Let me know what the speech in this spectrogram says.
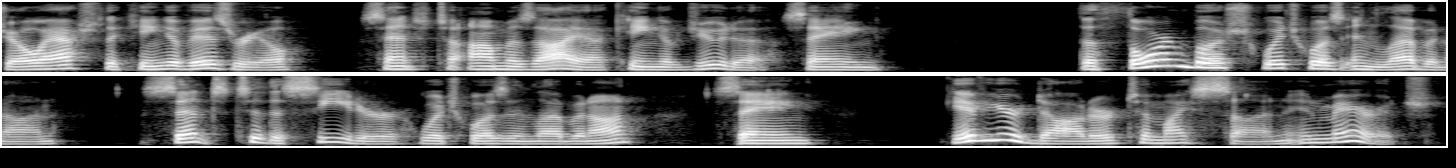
Joash the king of Israel sent to Amaziah king of Judah, saying, The thorn bush which was in Lebanon sent to the cedar which was in Lebanon, saying, Give your daughter to my son in marriage.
